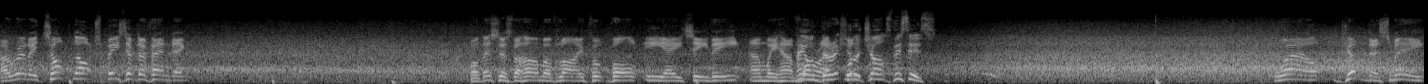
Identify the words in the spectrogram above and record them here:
A really top-notch piece of defending. Well, this is the home of live football, EA TV, and we have Hang on, Derek, action. what a chance this is. Well, goodness me.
